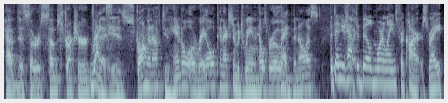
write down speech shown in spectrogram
have this sort of substructure Right. that is strong enough to handle a rail connection between Hillsborough Right. and Pinellas. But then you'd have to build more lanes for cars, right?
